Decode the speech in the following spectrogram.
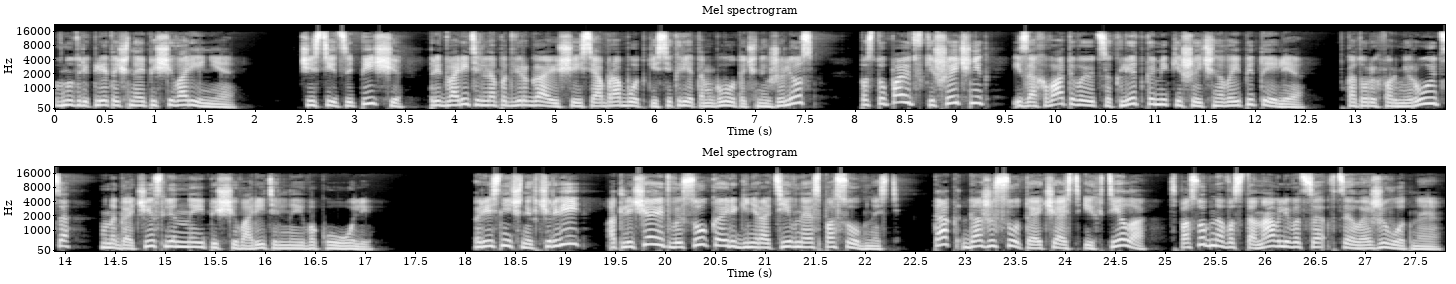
внутриклеточное пищеварение. Частицы пищи, предварительно подвергающиеся обработке секретом глоточных желез, поступают в кишечник и захватываются клетками кишечного эпителия, которых формируются многочисленные пищеварительные вакуоли. Ресничных червей отличает высокая регенеративная способность. Так даже сотая часть их тела способна восстанавливаться в целое животное.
